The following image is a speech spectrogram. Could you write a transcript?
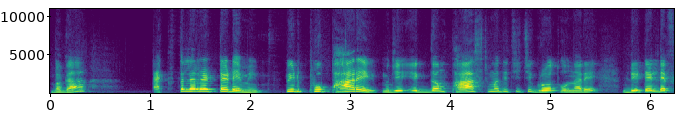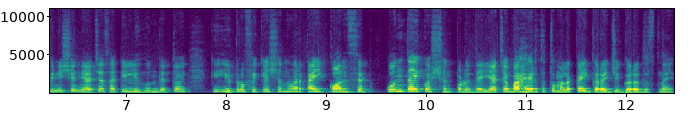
बघा. ॲक्सेलरेटेड आहे मी. स्पीड खूप फार आहे. म्हणजे एकदम फास्टमध्ये तिची ग्रोथ होणार आहे डिटेल डेफिनेशन याच्यासाठी लिहून देतोय की युट्रोफिकेशनवर काही कॉन्सेप्ट कोणताही क्वेश्चन पडू द्या. याच्या बाहेर तर तुम्हाला काही करायची गरजच नाही.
